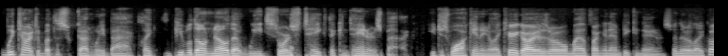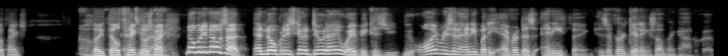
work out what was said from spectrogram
we talked about this God way back. Like people don't know that weed stores take the containers back. You just walk in and you're like, here you go, here's all my fucking empty containers, and they're like, oh thanks. Oh, Like they'll take dude, those back. I- Nobody knows that, and nobody's gonna do it anyway because you. The only reason anybody ever does anything is if they're getting something out of it.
